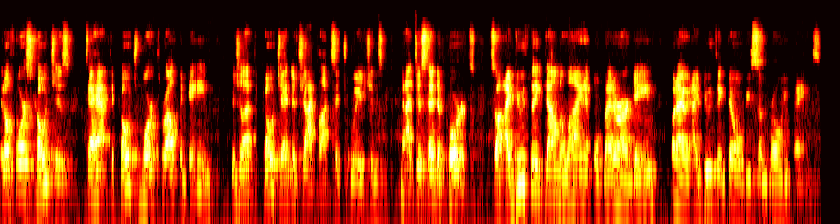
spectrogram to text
it'll force coaches to have to coach more throughout the game because you'll have to coach end of shot clock situations, not just end of quarters. So I do think down the line it will better our game, but I, I do think there will be some growing pains.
